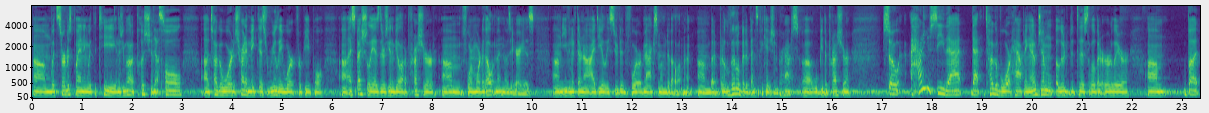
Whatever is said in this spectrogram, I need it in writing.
um, with service planning with the T, and there's going to be a lot of push and yes. pull uh, tug of war to try to make this really work for people, uh, especially as there's going to be a lot of pressure um, for more development in those areas, um, even if they're not ideally suited for maximum development. Um, but, but a little bit of densification perhaps uh, will be the pressure. So, how do you see that that tug of war happening? I know Jim alluded to this a little bit earlier, um, but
